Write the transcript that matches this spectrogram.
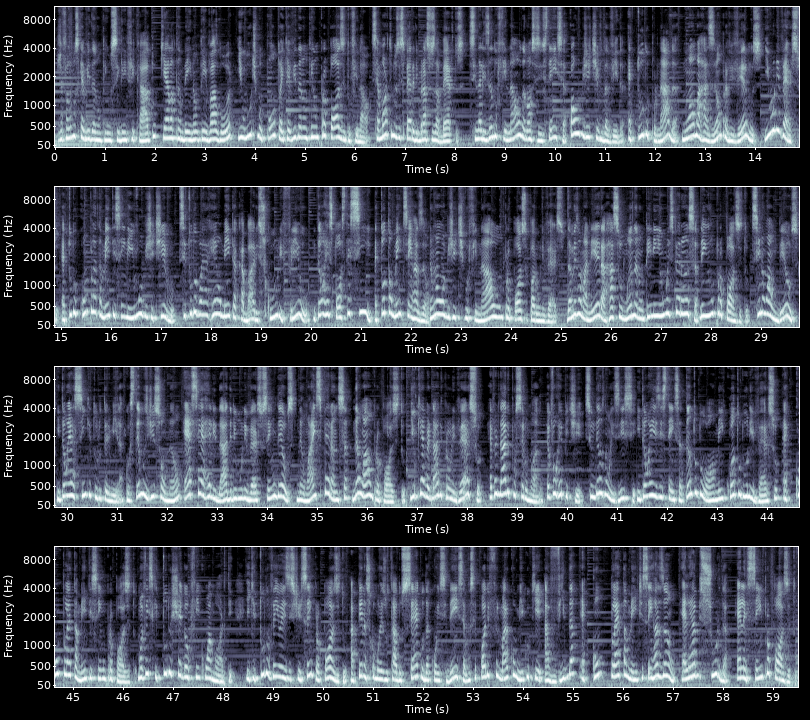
Já falamos que a vida não tem um significado, que ela também não tem valor, e o último ponto é que a vida não tem um propósito final. Se a morte nos espera de braços abertos, sinalizando o final da nossa existência, qual o objetivo da vida? É tudo por nada? Não há uma razão para vivermos? E o universo? É tudo completamente sem nenhum objetivo? Se tudo vai realmente acabar escuro e frio, então a resposta é sim, é totalmente sem razão. Não há um objetivo final ou um propósito para o universo. Da mesma maneira, a raça humana não tem nenhuma esperança, nenhum propósito. Se não há um Deus, então então é assim que tudo termina. Gostemos disso ou não, essa é a realidade de um universo sem um Deus. Não há esperança, não há um propósito. E o que é verdade para o universo é verdade para o ser humano. Eu vou repetir: se um Deus não existe, então a existência tanto do homem quanto do universo é completamente sem um propósito. Uma vez que tudo chega ao fim com a morte e que tudo veio a existir sem propósito, apenas como resultado cego da coincidência, você pode afirmar comigo que a vida é completamente sem razão. Ela é absurda, ela é sem propósito.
